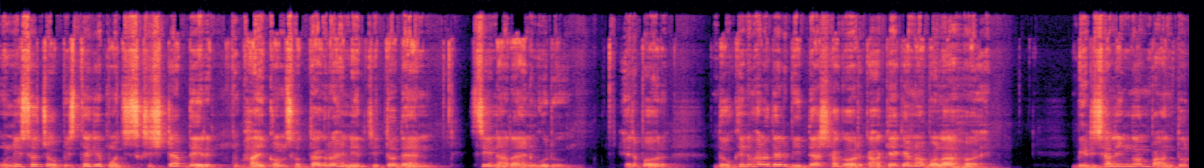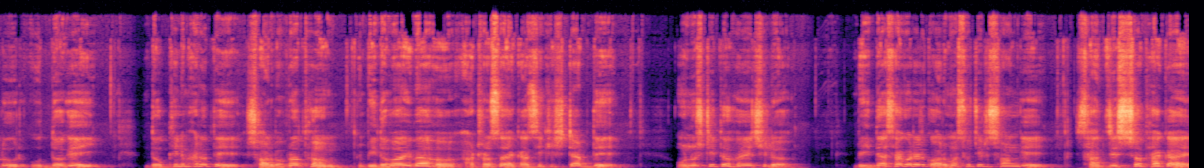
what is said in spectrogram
উনিশশো চব্বিশ থেকে পঁচিশ খ্রিস্টাব্দের ভাইকম সত্যাগ্রহে নেতৃত্ব দেন শ্রী নারায়ণ গুরু। এরপর দক্ষিণ ভারতের বিদ্যাসাগর কাকে কেন বলা হয়? বীরসালিঙ্গম পান্তুলুর উদ্যোগেই দক্ষিণ ভারতে সর্বপ্রথম বিধবা বিবাহ আঠারোশো একাশি খ্রিস্টাব্দে অনুষ্ঠিত হয়েছিল। বিদ্যাসাগরের কর্মসূচির সঙ্গে সাদৃশ্য থাকায়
